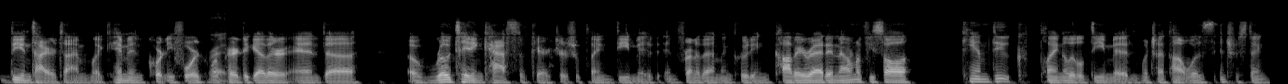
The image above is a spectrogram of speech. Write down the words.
the entire time. Like him and Kortne Ford were Right. paired together, and uh, a rotating cast of characters were playing D mid in front of them, including Kaveh Rad. And I don't know if you saw Cam Duke playing a little D mid, which I thought was interesting.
